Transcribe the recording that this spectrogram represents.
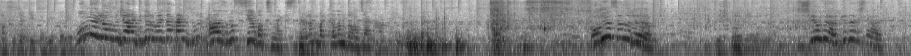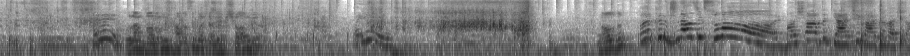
Patlayacak yeter yeter yeter. Bunun öyle olmayacağını biliyorum. O yüzden ben bunun ağzını suya batırmak istiyorum. Bakalım da olacak mı? Oluyor sanırım. Hiç de olmuyor valla. Bir şey oluyor arkadaşlar. Hayır hayır. Ulan balonun havası boşalıyor bir şey olmuyor. Ne oldu? Bakın içinde azıcık su var. Başardık gerçek arkadaşlar.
